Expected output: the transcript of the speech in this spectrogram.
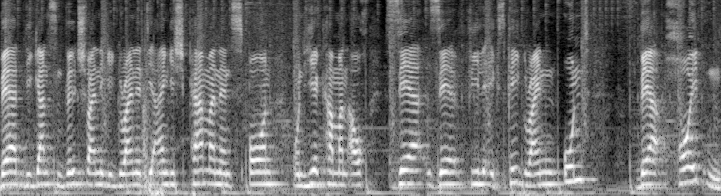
werden die ganzen Wildschweine gegrindet, die eigentlich permanent spawnen. Und hier kann man auch sehr, sehr viele XP grinden. Und wer heute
